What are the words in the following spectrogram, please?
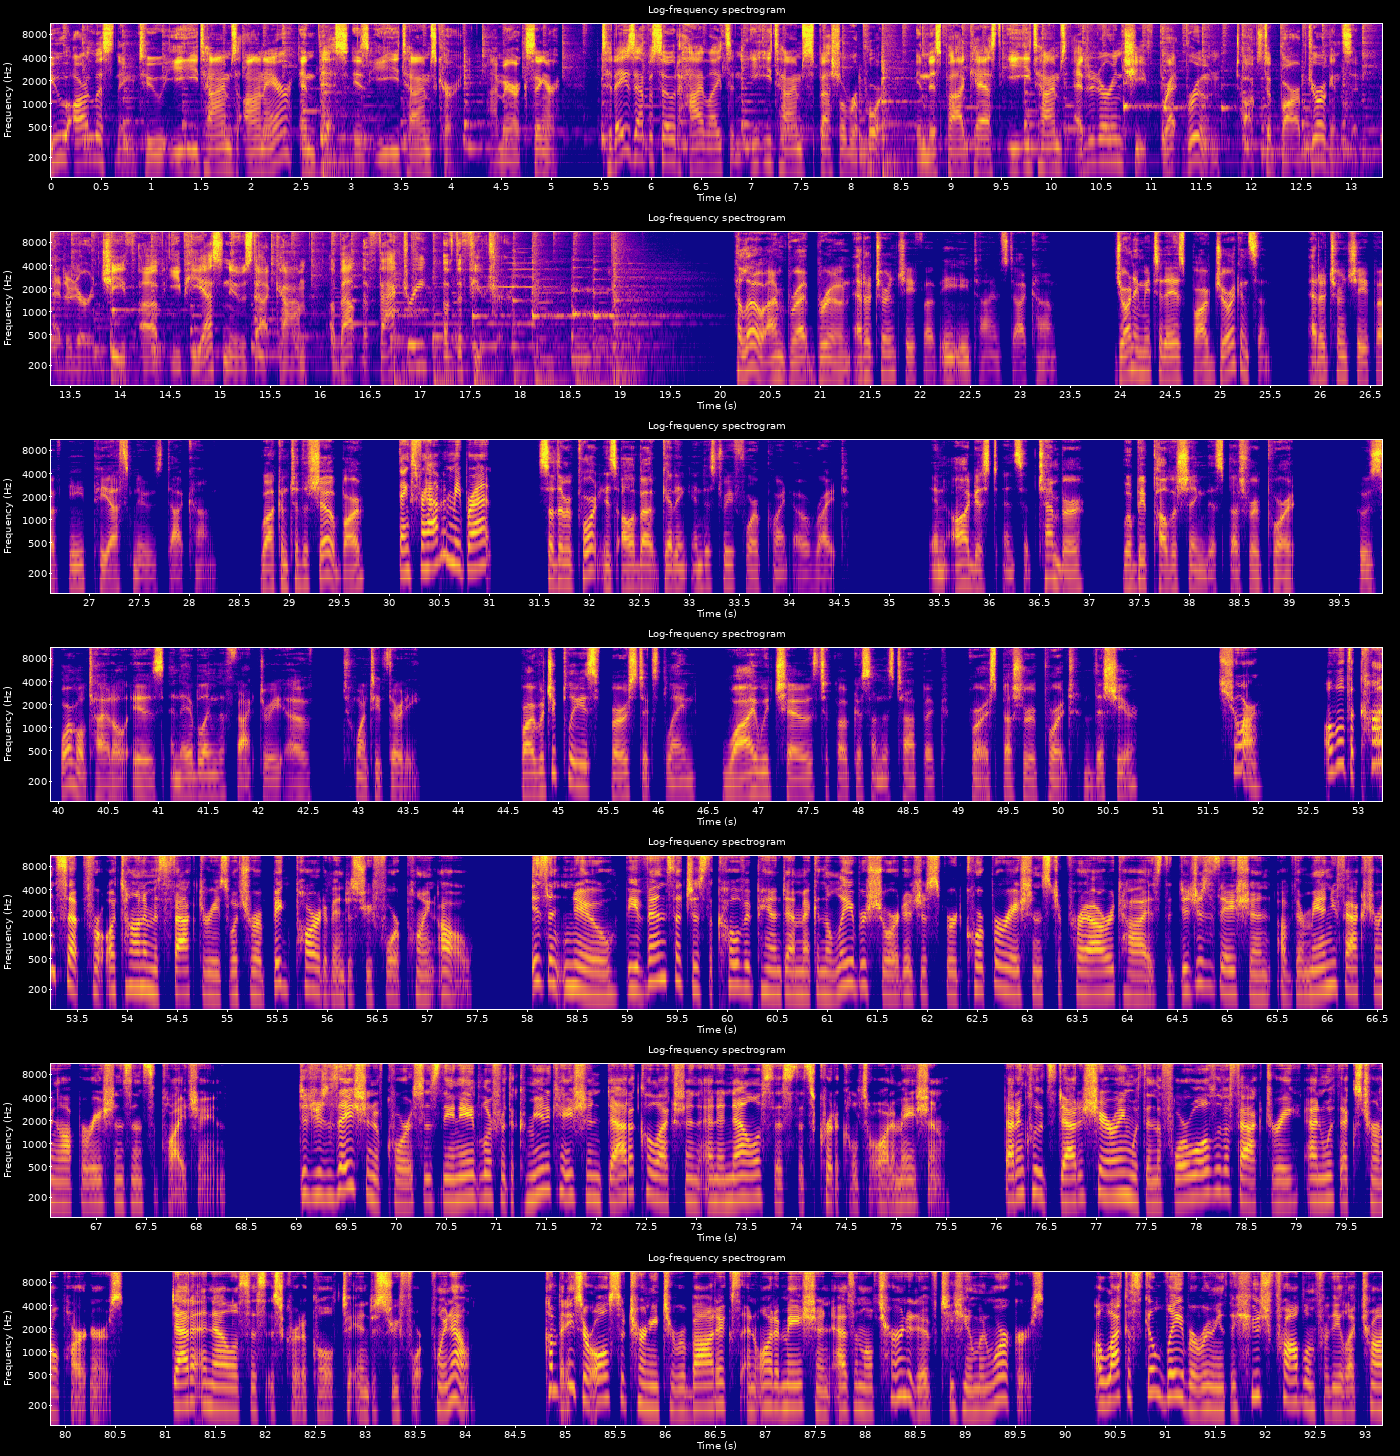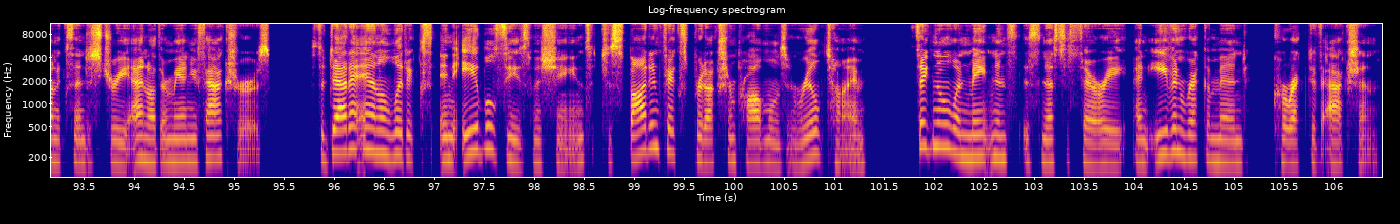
You are listening to EE Times On Air, and this is EE Times Current. I'm Eric Singer. Today's episode highlights an EE Times special report. In this podcast, EE Times editor in chief Brett Brune talks to Barb Jorgensen, editor in chief of EPSNews.com, about the factory of the future. Hello, I'm Brett Brune, editor in chief of EETimes.com. Joining me today is Barb Jorgensen, editor in chief of EPSNews.com. Welcome to the show, Barb. Thanks for having me, Brett. So, the report is all about getting Industry 4.0 right. In August and September, we'll be publishing this special report, whose formal title is Enabling the Factory of 2030. Barb, would you please first explain why we chose to focus on this topic for a special report this year? Sure. Although the concept for autonomous factories, which are a big part of Industry 4.0, isn't new, the events such as the COVID pandemic and the labor shortage have spurred corporations to prioritize the digitization of their manufacturing operations and supply chains. Digitization, of course, is the enabler for the communication, data collection, and analysis that's critical to automation. That includes data sharing within the four walls of a factory and with external partners. Data analysis is critical to Industry 4.0. Companies are also turning to robotics and automation as an alternative to human workers. A lack of skilled labor remains a huge problem for the electronics industry and other manufacturers. So, data analytics enables these machines to spot and fix production problems in real time, signal when maintenance is necessary, and even recommend corrective action.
